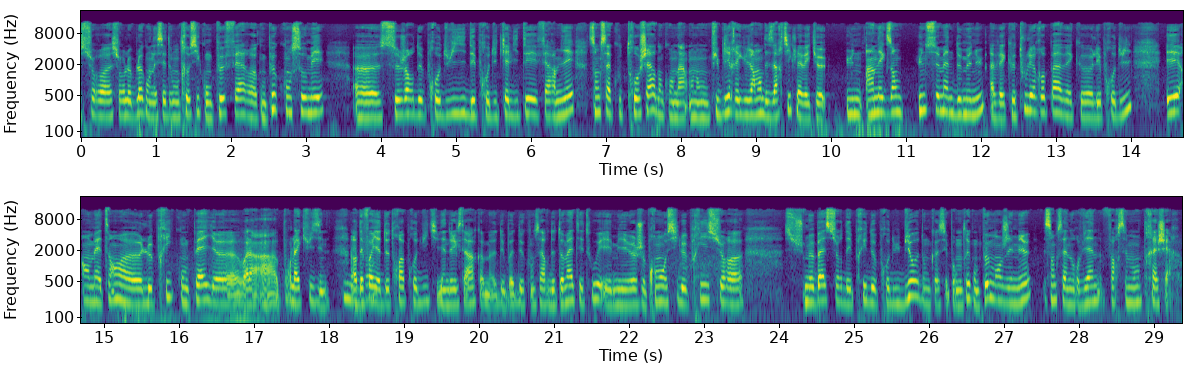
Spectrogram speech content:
sur sur le blog, on essaie de montrer aussi qu'on peut faire, qu'on peut consommer ce genre de produits, des produits de qualité fermiers, sans que ça coûte trop cher. Donc on a on, publie régulièrement des articles avec une, un exemple, une semaine de menu avec tous les repas avec les produits et en mettant le prix qu'on paye voilà, pour la cuisine. Alors des fois, il y a deux trois produits qui viennent de l'extérieur comme euh, des boîtes de conserve de tomates et tout, et mais euh, je prends aussi le prix sur euh, je me base sur des prix de produits bio, donc c'est pour montrer qu'on peut manger mieux sans que ça nous revienne forcément très cher.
